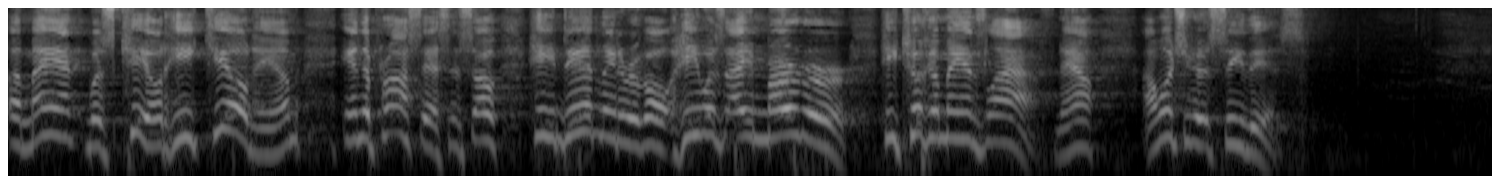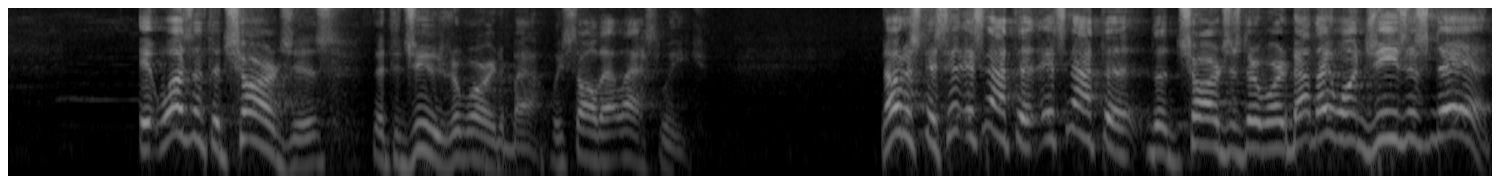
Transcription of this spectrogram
a man was killed, he killed him in the process. And so he did lead a revolt. He was a murderer, he took a man's life. Now, I want you to see this. It wasn't the charges that the Jews were worried about. We saw that last week. Notice this it's not, the, it's not the, the charges they're worried about. They want Jesus dead.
